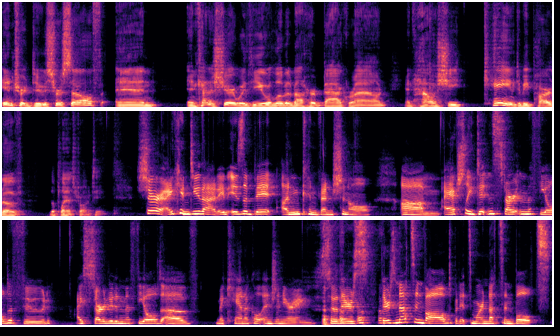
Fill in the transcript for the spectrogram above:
introduce herself and and kind of share with you a little bit about her background and how she came to be part of the Plant Strong team. Sure, I can do that. It is a bit unconventional. Um, I actually didn't start in the field of food. I started in the field of mechanical engineering. So there's there's nuts involved, but it's more nuts and bolts.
